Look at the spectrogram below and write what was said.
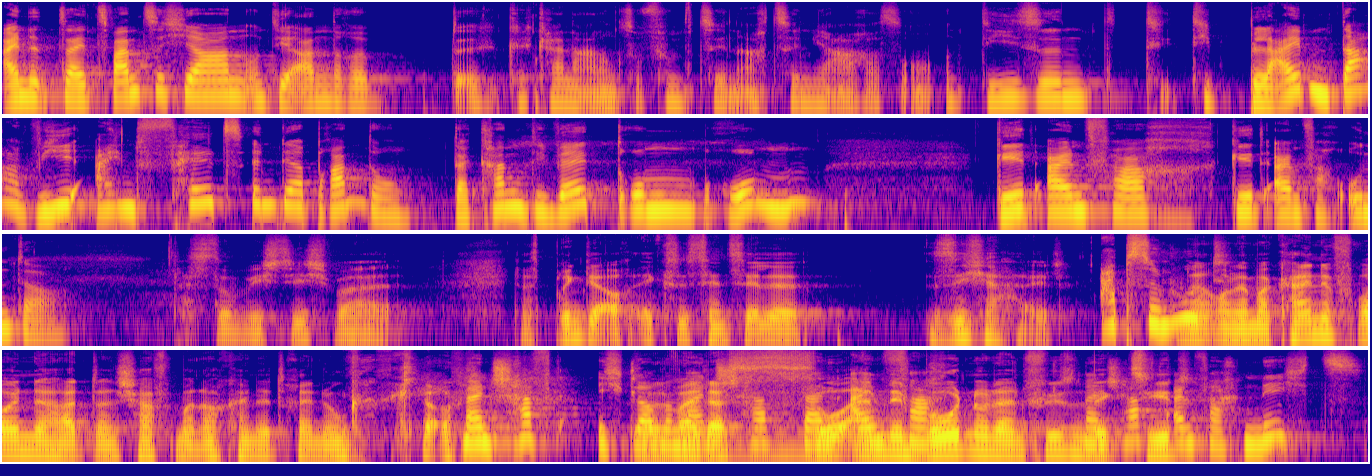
Eine seit 20 Jahren und die andere, keine Ahnung, so 15, 18 Jahre so. Und die sind, die, die bleiben da wie ein Fels in der Brandung. Da kann die Welt drumrum geht einfach, geht einfach unter. Das ist so wichtig, weil das bringt ja auch existenzielle Sicherheit. Absolut. Ne? Und wenn man keine Freunde hat, dann schafft man auch keine Trennung, glaube ich. man schafft, ich glaube, weil man das schafft dann so an den einfach, Boden oder den Füßen man schafft wegzieht. einfach nichts.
